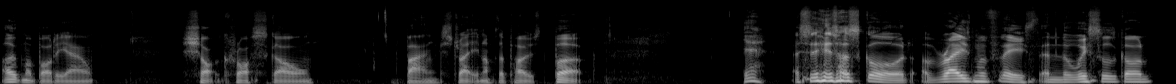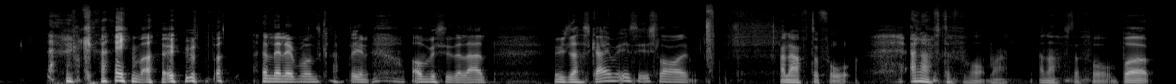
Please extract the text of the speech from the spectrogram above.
Opened my body out, shot cross goal, bang straight in off the post. But yeah, as soon as I scored, I've raised my fist and the whistle's gone. Game over, and then everyone's clapping. Obviously, the lad whose last game it is, it's like An afterthought. an afterthought, man. An afterthought. But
